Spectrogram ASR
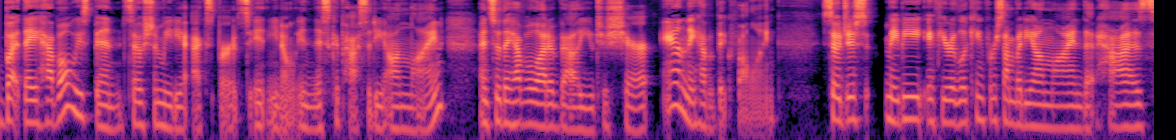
but they have always been social media experts in, you know, in this capacity online. And so they have a lot of value to share and they have a big following. So just maybe if you're looking for somebody online that has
